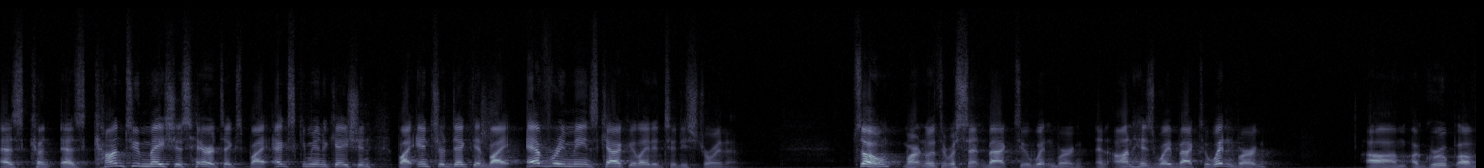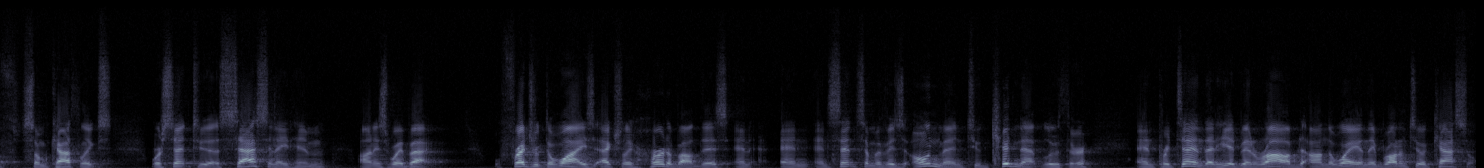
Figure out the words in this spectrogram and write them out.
as, con- as contumacious heretics by excommunication, by interdict, and by every means calculated to destroy them. So, Martin Luther was sent back to Wittenberg, and on his way back to Wittenberg, um, a group of some Catholics were sent to assassinate him on his way back. Well, Frederick the Wise actually heard about this and, and, and sent some of his own men to kidnap Luther and pretend that he had been robbed on the way, and they brought him to a castle.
